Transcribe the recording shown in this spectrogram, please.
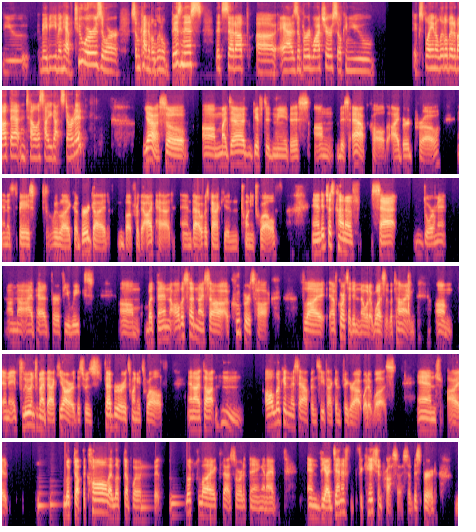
you maybe even have tours or some kind of a mm-hmm. little business that's set up uh, as a bird watcher. So can you explain a little bit about that and tell us how you got started? Yeah, so um, my dad gifted me this um this app called iBird Pro, and it's basically like a bird guide but for the iPad, and that was back in 2012, and it just kind of sat dormant on my iPad for a few weeks, um, but then all of a sudden I saw a Cooper's hawk fly. Of course, I didn't know what it was at the time, um, and it flew into my backyard. This was February 2012, and I thought, hmm, I'll look in this app and see if I can figure out what it was. And I looked up the call, I looked up what it looked like, that sort of thing, and I and the identification process of this bird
